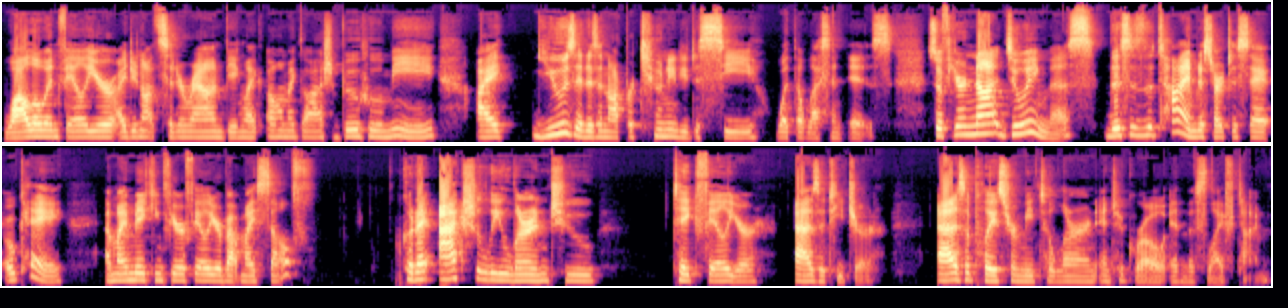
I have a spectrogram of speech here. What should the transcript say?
wallow in failure. I do not sit around being like, oh my gosh, boohoo me. I use it as an opportunity to see what the lesson is. So if you're not doing this, this is the time to start to say, okay, am I making fear of failure about myself? Could I actually learn to take failure as a teacher? as a place for me to learn and to grow in this lifetime.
